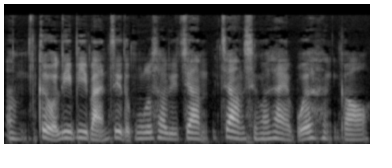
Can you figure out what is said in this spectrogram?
嗯，各有利弊吧。你自己的工作效率这样这样的情况下也不会很高。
